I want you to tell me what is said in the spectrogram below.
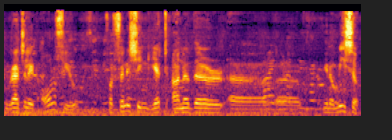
congratulate all of you for finishing yet another you know MESO.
